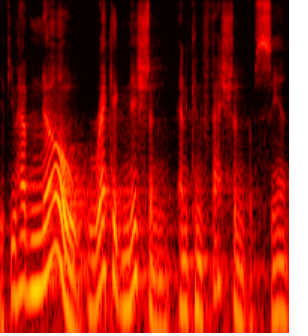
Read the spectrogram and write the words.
if you have no recognition and confession of sin,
